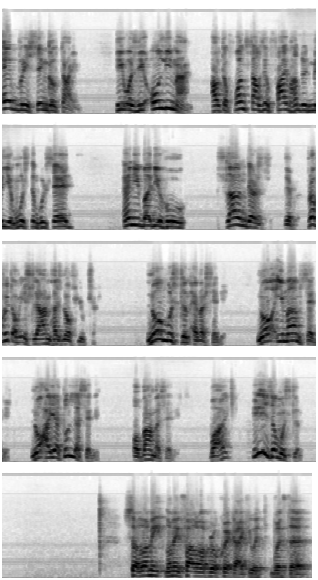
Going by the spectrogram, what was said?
every single time. He was the only man out of 1,500 million Muslims who said anybody who slanders the Prophet of Islam has no future. No Muslim ever said it. No Imam said it. No Ayatollah said it. Obama said it. Why? He is a Muslim. So let me let me follow up real quick, IQ, with with the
